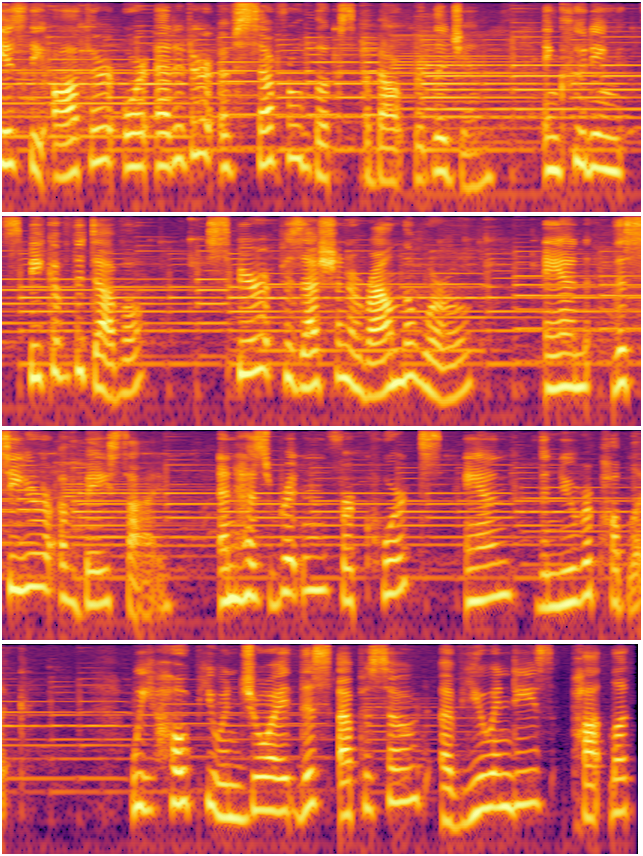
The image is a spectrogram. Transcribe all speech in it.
He is the author or editor of several books about religion, including Speak of the Devil, Spirit Possession Around the World, and The Seer of Bayside, and has written for Quartz and The New Republic. We hope you enjoy this episode of UIndy's Potluck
